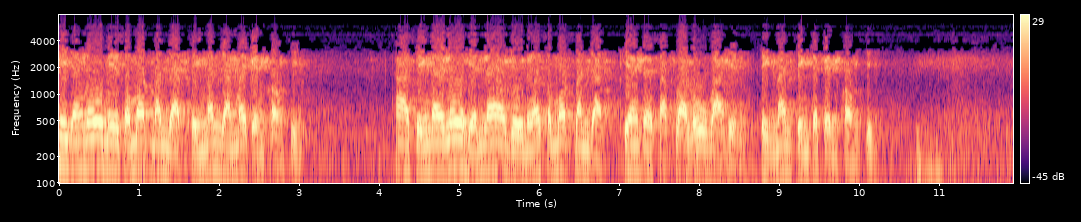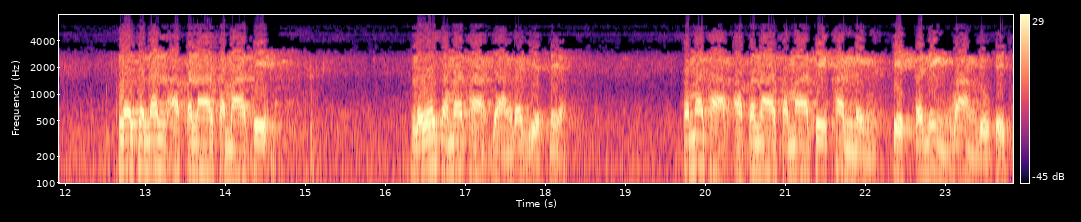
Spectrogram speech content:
ที่ยังรู้มีสมมติบัญญัติสิ่งนั้นยังไม่เป็นของจริง ถ้าสิ่งใดรู้เห็นแล้วอยู่เหนือสมมติบัญญัติ เพียงแต่สักว่ารู้ว่าเห็น สิ่งนั้นจริงจะเป็นของจริง เพราะฉะนั้นอัปปนาสมาธิ หรือสมถะอย่างละเอียดเนี่ย สมถะอัปปนาสมาธิขั้นหนึ่ง จิตไปนิ่งว่างอยู่เฉ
